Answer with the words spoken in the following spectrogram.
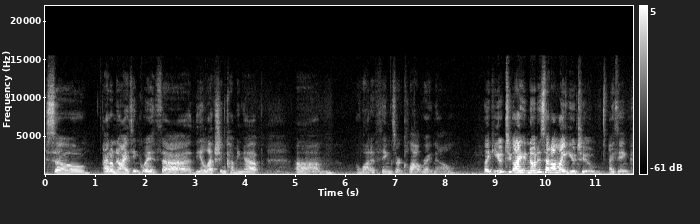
So, I don't know. I think with uh, the election coming up, um, a lot of things are clout right now. Like YouTube, I noticed that on my YouTube, I think.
